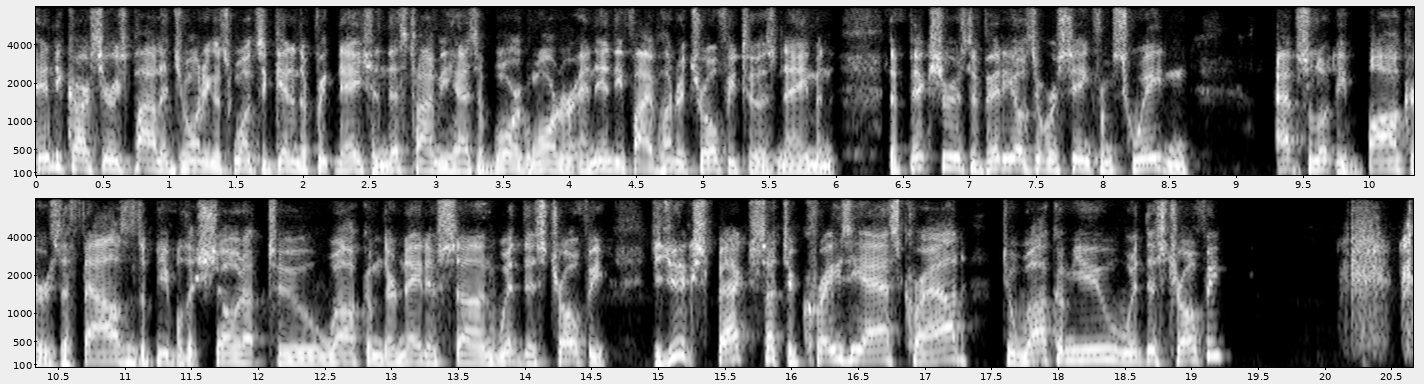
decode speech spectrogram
IndyCar Series pilot joining us once again in the Freak Nation. This time he has a Borg Warner and Indy 500 trophy to his name. And the pictures, the videos that we're seeing from Sweden, absolutely bonkers. The thousands of people that showed up to welcome their native son with this trophy. Did you expect such a crazy ass crowd to welcome you with this trophy?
